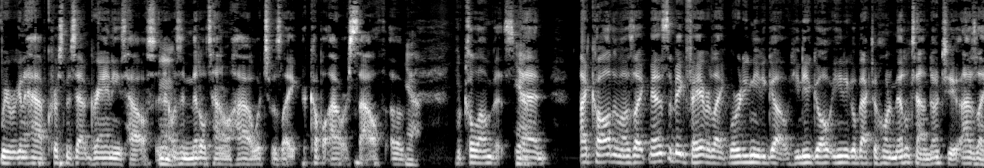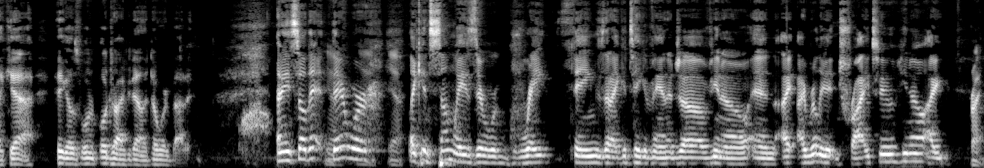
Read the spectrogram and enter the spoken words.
we were going to have Christmas at Granny's house and that mm. was in Middletown, Ohio, which was like a couple hours south of Yeah. Columbus. Yeah. And I called him. I was like, man, this is a big favor. Like, where do you need to go? You need to go, you need to go back to home in Middletown, don't you? I was like, yeah. He goes, we'll, we'll drive you down there. Don't worry about it. I mean, so there, there were, Yeah. like, in some ways, there were great things that I could take advantage of, you know, and I, I really didn't try to, you know, I, Right.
